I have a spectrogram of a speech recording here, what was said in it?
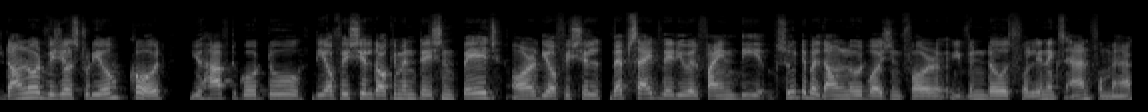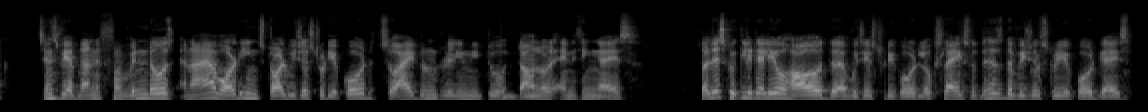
To download Visual Studio Code, you have to go to the official documentation page or the official website where you will find the suitable download version for Windows, for Linux and for Mac. Since we have done it for Windows and I have already installed Visual Studio Code, so I don't really need to download anything guys. So I'll just quickly tell you how the Visual Studio Code looks like. So this is the Visual Studio Code guys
